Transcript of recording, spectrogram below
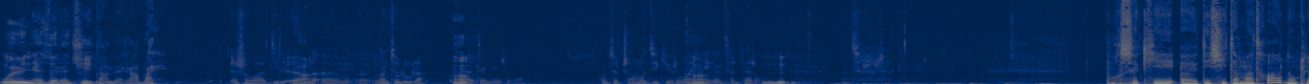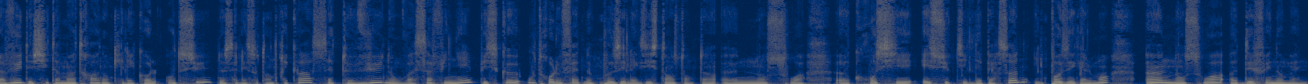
뭐위 내서라 처이다메 라바래 Joa, di Ja. ngantolula. Ah. La tene joa. Konso chamo diki joa, Ah. ine ngantol daro. Ngantolula. Pour ce qui est euh, des Chitamatras, donc la vue des Chitamatras, donc qui est l'école au-dessus de celle des Sotantrika, cette vue donc va s'affiner puisque outre le fait de poser l'existence d'un euh, non-soi euh, grossier et subtil des personnes, il pose également un non-soi des phénomènes.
